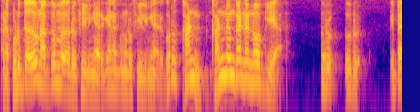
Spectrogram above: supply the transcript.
அட கொடுத்ததும் எனக்கும் ஒரு ஃபீலிங்காக இருக்குது எனக்கும் ஒரு ஃபீலிங்காக இருக்குது ஒரு கண் கண்ணும் கண்ணை நோக்கியா? ஒரு ஒரு இப்போ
